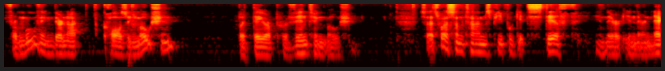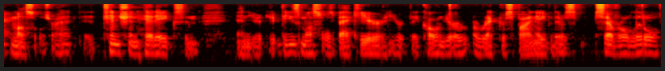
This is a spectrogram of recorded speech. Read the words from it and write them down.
from moving, they're not causing motion, but they are preventing motion. So that's why sometimes people get stiff in their in their neck muscles, right? Tension, headaches, and and your, your, these muscles back here, your, they call them your erector spinae, but there's several little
